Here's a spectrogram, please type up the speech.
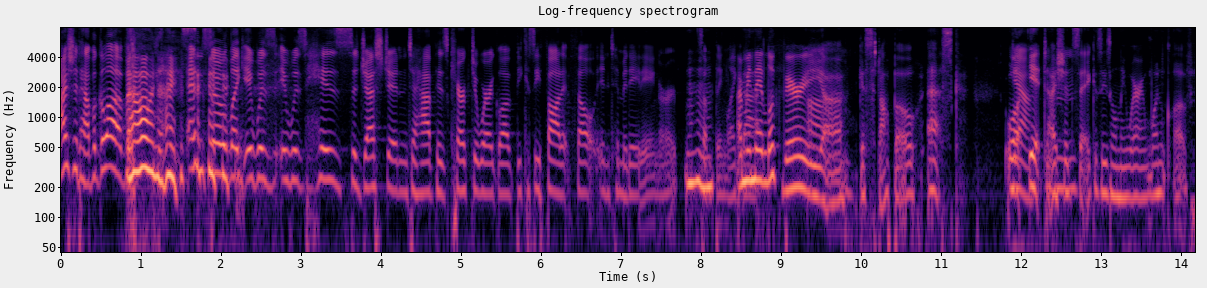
I should have a glove. Oh, nice. and so like it was it was his suggestion to have his character wear a glove because he thought it felt intimidating or something like Mm-hmm. I mean, they look very uh, Um, Gestapo esque. Well, Yeah. it I Mhm. should say because he's only wearing one glove.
